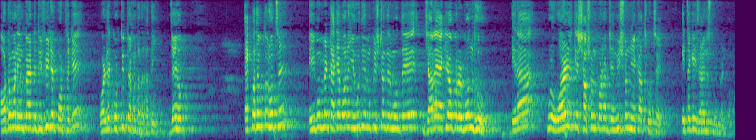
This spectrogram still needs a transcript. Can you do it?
অটোমান এম্পায়ার ডিফিটের পর থেকে ওয়ার্ল্ডের কর্তৃত্ব এখন তাদের হাতেই। যাই হোক, এক কথা উত্তর হচ্ছে, এই মুভমেন্ট কাকে বলে? ইহুদি এবং খ্রিস্টানদের মধ্যে যারা একে অপরের বন্ধু, এরা পুরো ওয়ার্ল্ডকে শাসন করার যে মিশন নিয়ে কাজ করছে এটাকেই জায়নিস্ট মুভমেন্ট বলে।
